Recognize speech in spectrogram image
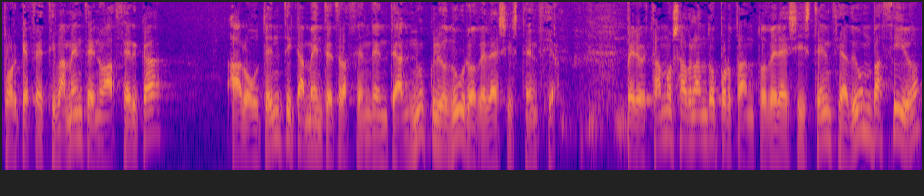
porque efectivamente nos acerca a lo auténticamente trascendente, al núcleo duro de la existencia. Pero estamos hablando, por tanto, de la existencia de un vacío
